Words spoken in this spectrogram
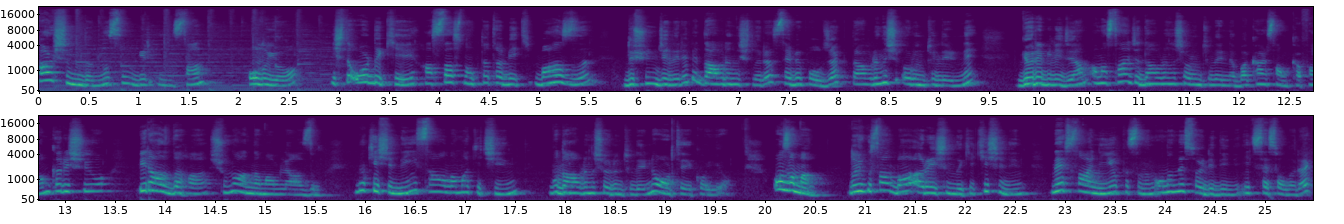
karşımda nasıl bir insan oluyor? İşte oradaki hassas nokta tabii ki bazı düşüncelere ve davranışlara sebep olacak davranış örüntülerini görebileceğim. Ama sadece davranış örüntülerine bakarsam kafam karışıyor. Biraz daha şunu anlamam lazım. Bu kişi neyi sağlamak için bu davranış örüntülerini ortaya koyuyor. O zaman duygusal bağ arayışındaki kişinin nefsani yapısının ona ne söylediğini iç ses olarak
